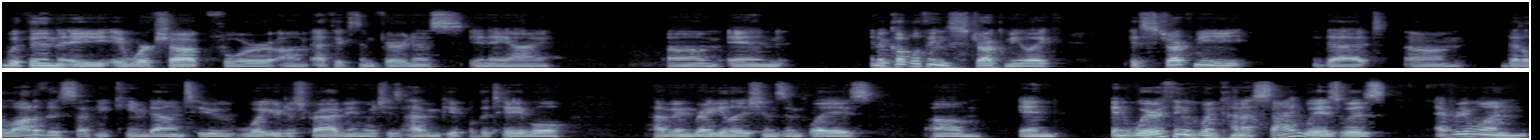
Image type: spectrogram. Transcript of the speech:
within a, a workshop for um, ethics and fairness in AI. Um, and and a couple things struck me. Like it struck me that um, that a lot of this I think came down to what you're describing, which is having people at the table, having regulations in place, um, and and where things went kind of sideways was everyone,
